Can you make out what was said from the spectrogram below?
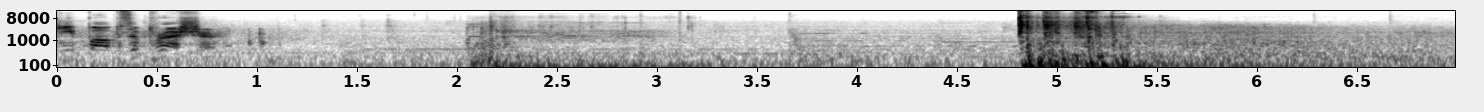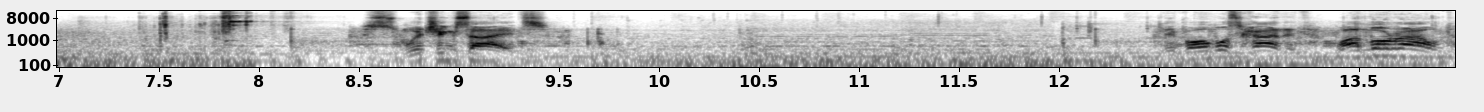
Keep up the pressure. Switching sides. They've almost had it. One more round.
